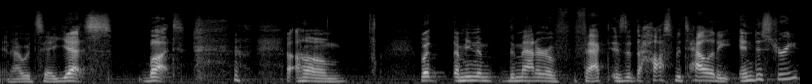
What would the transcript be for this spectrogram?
And I would say, yes, but. um, but I mean, the, the, matter of fact is that the hospitality industry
